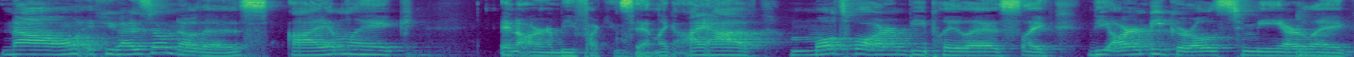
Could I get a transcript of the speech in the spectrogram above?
Now, if you guys don't know this, I am like an R and B fucking stan. Like I have multiple R and B playlists. Like the R and B girls to me are like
